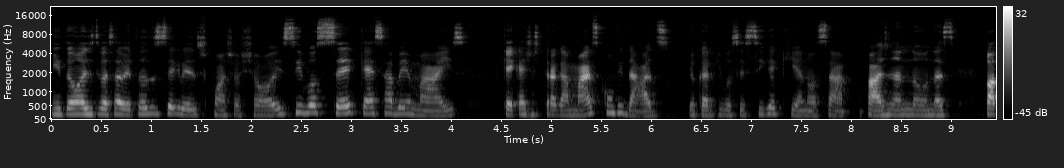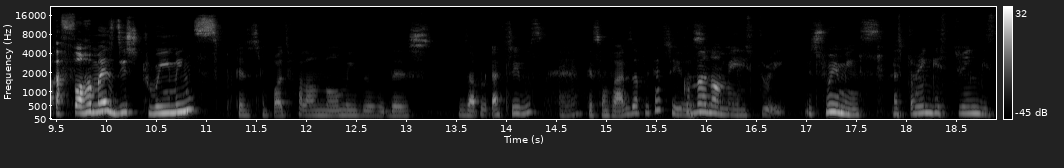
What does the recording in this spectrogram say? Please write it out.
Então a gente vai saber todos os segredos com a Xoxó. E se você quer saber mais, quer que a gente traga mais convidados, eu quero que você siga aqui a nossa página no- nas plataformas de streamings, porque a gente não pode falar o nome do- das- dos aplicativos, É? porque são vários aplicativos. Como é o nome? Streamings. string Strings,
